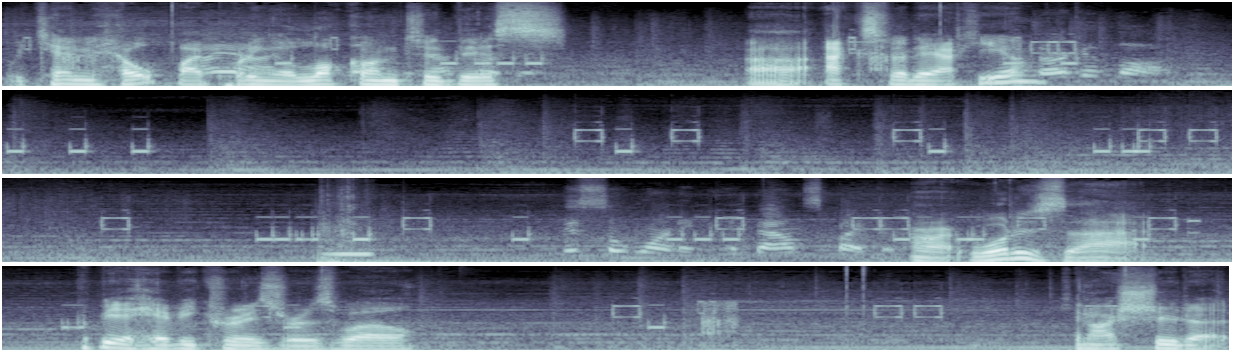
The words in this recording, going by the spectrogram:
We can help by putting a lock onto this uh, Axford out here. Target locked. Missile warning. Inbound Spiker. All right, what is that? Could be a heavy cruiser as well. Can I shoot it?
